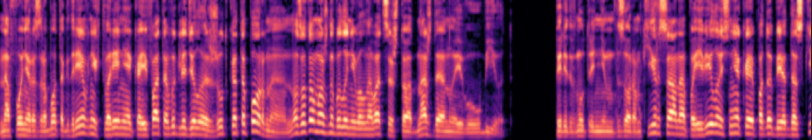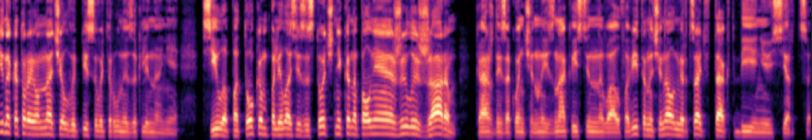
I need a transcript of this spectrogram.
На фоне разработок древних творение Кайфата выглядело жутко топорно, но зато можно было не волноваться, что однажды оно его убьет. Перед внутренним взором Кирсана появилось некое подобие доски, на которой он начал выписывать руны заклинания. Сила потоком полилась из источника, наполняя жилы жаром. Каждый законченный знак истинного алфавита начинал мерцать в такт биению сердца.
